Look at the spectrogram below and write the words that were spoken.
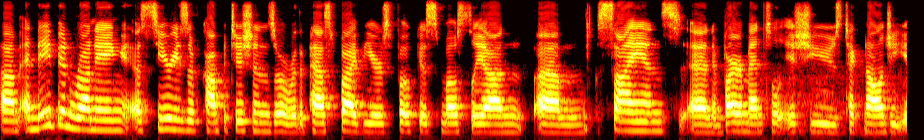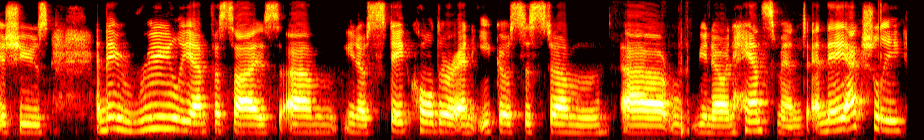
Um, and they've been running a series of competitions over the past five years focused mostly on um, science and environmental issues, technology issues. And they really emphasize, um, you know, stakeholder and ecosystem, uh, you know, enhancement. And they actually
